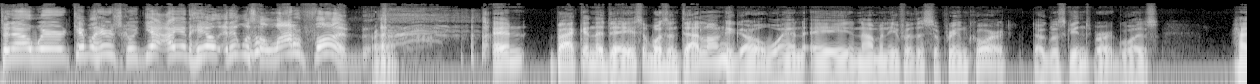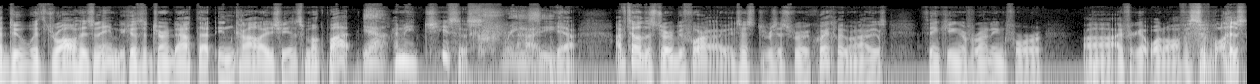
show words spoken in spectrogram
to now where Kamala Harris is going, yeah, I inhaled, and it was a lot of fun. And back in the days, it wasn't that long ago when a nominee for the Supreme Court, Douglas Ginsburg, was had to withdraw his name because it turned out that in college he had smoked pot. Yeah. I mean, Jesus, Crazy. Yeah, I've told the story before. I mean, just just very quickly when I was thinking of running for, uh, I forget what office it was.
